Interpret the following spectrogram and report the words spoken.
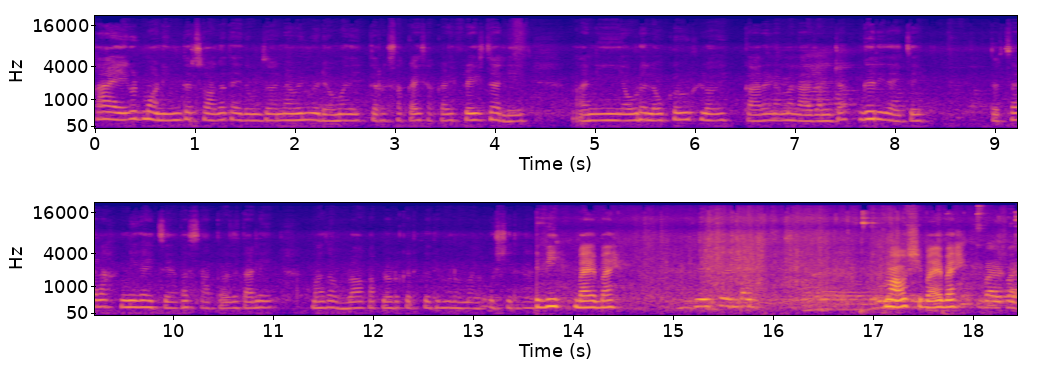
हाय गुड मॉर्निंग तर स्वागत आहे तुमचं नवीन व्हिडिओमध्ये तर सकाळी सकाळी फ्रेश झाली आणि एवढं लवकर उठलो आहे कारण आम्हाला आज आमच्या घरी जायचं आहे तर चला निघायचं आहे आता सात वाजत आले. माझा ब्लॉग अपलोड करीत होते म्हणून मला उशीर झाला. बी बाय बाय मावशी बाय बाय बाय बाय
